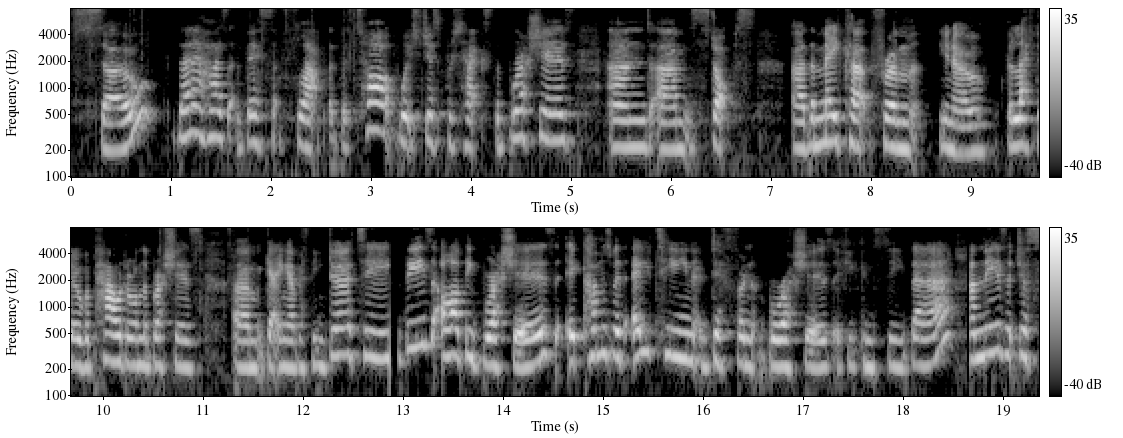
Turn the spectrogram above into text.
so. Then it has this flap at the top which just protects the brushes and um, stops uh, the makeup from, you know, the leftover powder on the brushes, um, getting everything dirty. These are the brushes. It comes with 18 different brushes, if you can see there. And these are just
